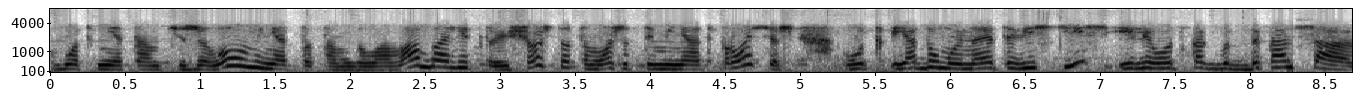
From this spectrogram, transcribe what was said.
вот мне там тяжело, у меня то там голова болит, то еще что-то, может, ты меня отпросишь. Вот я думаю, на это вестись или вот как бы до конца,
